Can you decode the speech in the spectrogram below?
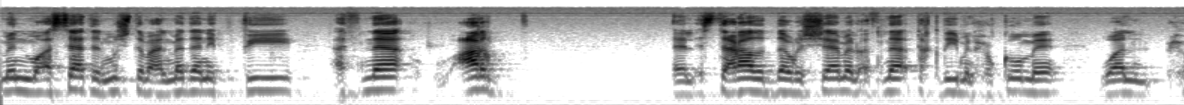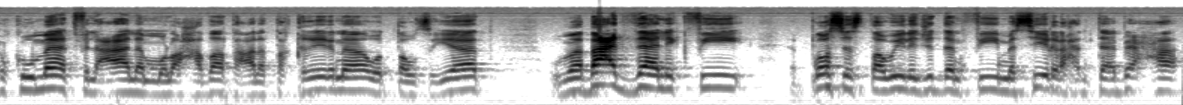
من مؤسسات المجتمع المدني في أثناء عرض الاستعراض الدوري الشامل وأثناء تقديم الحكومة والحكومات في العالم ملاحظات على تقريرنا والتوصيات. وما بعد ذلك في بروسيس طويلة جدا في مسيرة رح نتابعها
